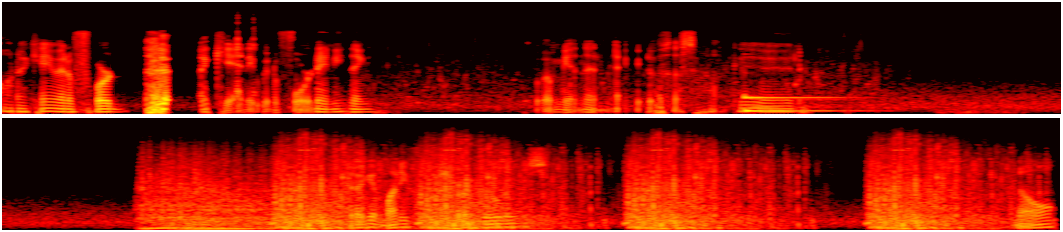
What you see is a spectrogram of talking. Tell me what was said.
Oh, and I can't even afford even afford anything. I'm getting in negatives, that's not good. Did I get money from the buildings? No.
